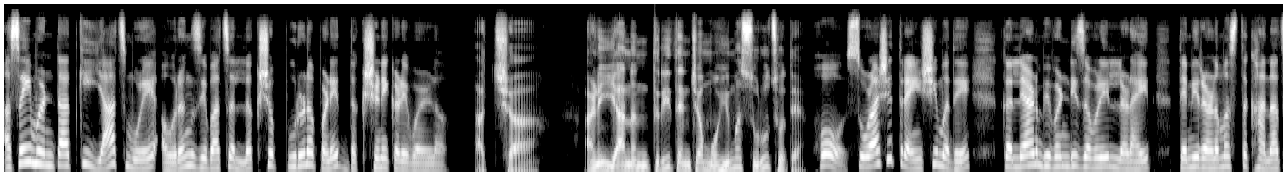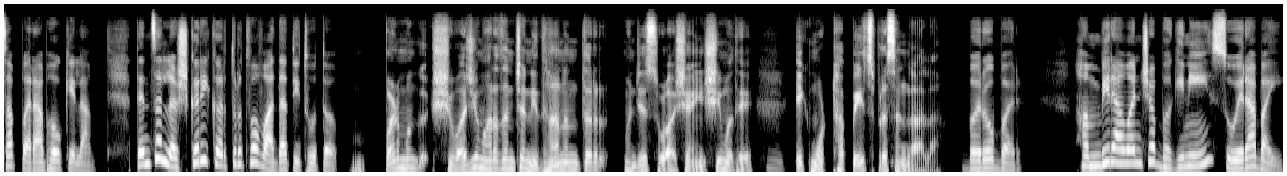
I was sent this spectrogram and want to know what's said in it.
असंही म्हणतात की याचमुळे औरंगजेबाचं लक्ष पूर्णपणे दक्षिणेकडे वळलं. अच्छा. आणि यानंतरही त्यांच्या मोहिमा सुरूच होत्या? हो सोळाशे त्र्याऐंशीमध्ये कल्याण भिवंडीजवळील लढाईत त्यांनी रणमस्त खानाचा पराभव केला. त्यांचं लष्करी कर्तृत्व वादातीत होतं. पण मग शिवाजी महाराजांच्या निधनानंतर म्हणजे सोळाशे ऐंशीमध्ये. एक मोठा पेच प्रसंग आला. बरोबर. हंबीरावांच्या भगिनी सोयराबाई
